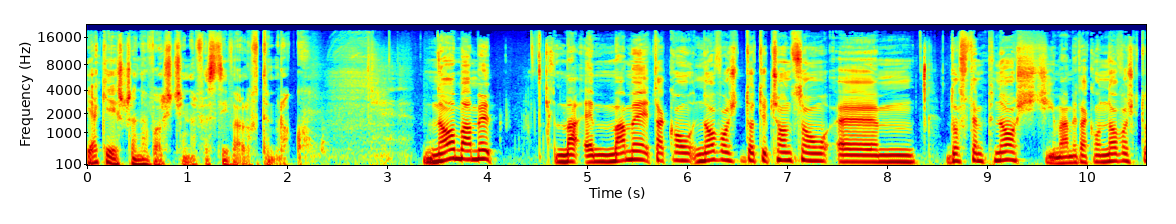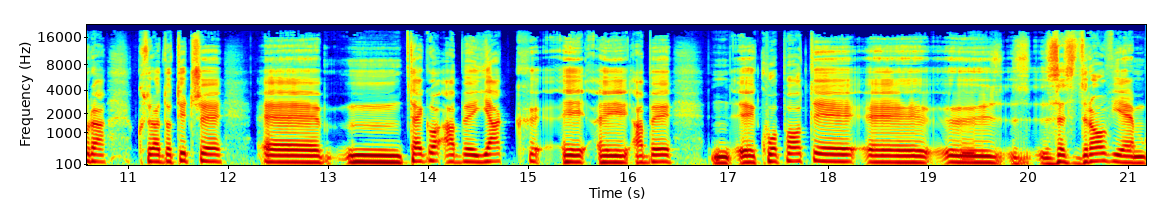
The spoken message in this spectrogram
Jakie jeszcze nowości na festiwalu w tym roku? No, mamy, ma, mamy taką nowość dotyczącą dostępności. Mamy taką nowość, która, która dotyczy tego, aby jak, y, y, aby kłopoty ze zdrowiem,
